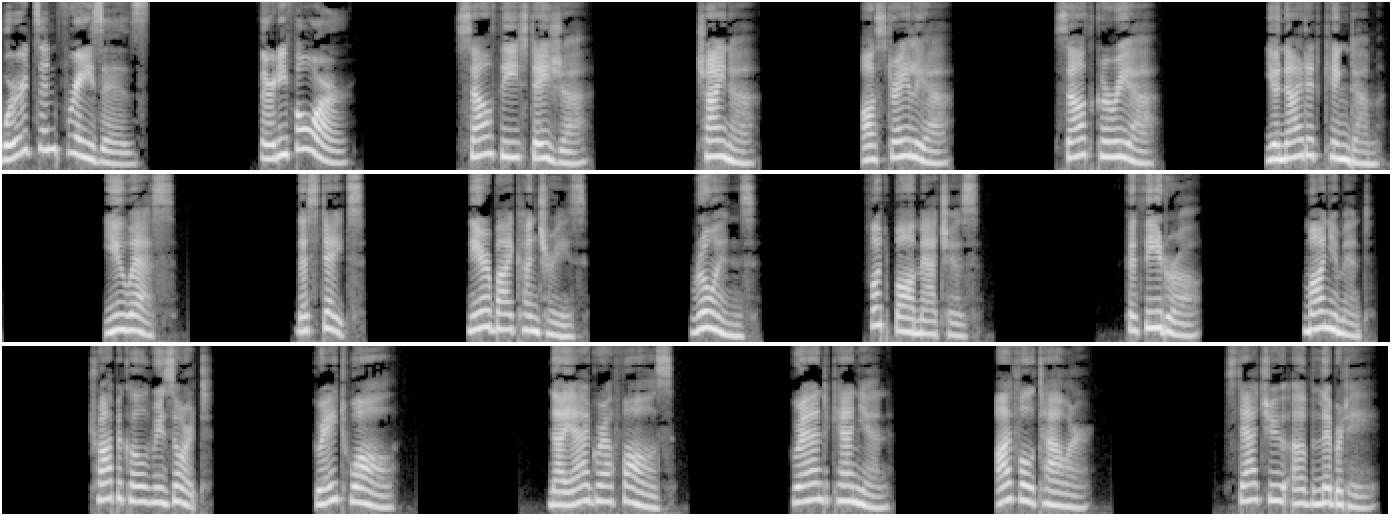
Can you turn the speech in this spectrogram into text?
Words and phrases. 34. Southeast Asia, China, Australia, South Korea, United Kingdom, U.S., the States, nearby countries, ruins, football matches, cathedral, monument, tropical resort, Great Wall, Niagara Falls, Grand Canyon, Eiffel Tower, Statue of Liberty.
